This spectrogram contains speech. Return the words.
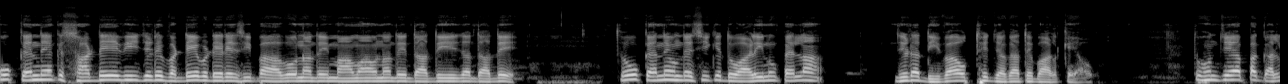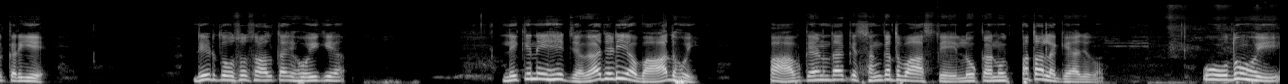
ਉਹ ਕਹਿੰਦੇ ਆ ਕਿ ਸਾਡੇ ਵੀ ਜਿਹੜੇ ਵੱਡੇ ਵਡੇਰੇ ਸੀ ਭਾਵ, ਉਹਨਾਂ ਦੇ ਮਾਵਾਂ, ਉਹਨਾਂ ਦੇ ਦਾਦੀ ਜਾਂ ਦਾਦੇ, ਤੇ ਉਹ ਕਹਿੰਦੇ ਹੁੰਦੇ ਸੀ ਕਿ ਦੀਵਾਲੀ ਨੂੰ ਪਹਿਲਾਂ ਜਿਹੜਾ ਦੀਵਾ ਉੱਥੇ ਜਗ੍ਹਾ ਤੇ ਬਾਲ ਕੇ ਆਓ। ਤੇ ਹੁਣ ਜੇ ਆਪਾਂ ਗੱਲ ਕਰੀਏ, ਡੇਢ 200 ਸਾਲ ਤਾਂ ਇਹ ਹੋ ਹੀ ਗਿਆ। ਲੇਕਿਨ ਇਹ ਜਗ੍ਹਾ ਜਿਹੜੀ ਆਬਾਦ ਹੋਈ, ਭਾਵ ਕਹਿਣ ਦਾ ਕਿ ਸੰਗਤ ਵਾਸਤੇ ਲੋਕਾਂ ਨੂੰ ਪਤਾ ਲੱਗਿਆ ਜਦੋਂ, ਉਹ ਉਦੋਂ ਹੋਈ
